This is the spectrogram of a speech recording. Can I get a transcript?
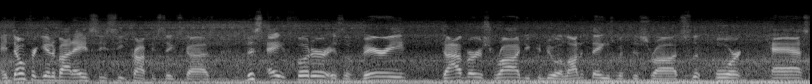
And don't forget about ACC Crappie Stix, guys. This eight footer is a very diverse rod. You can do a lot of things with this rod. Slip cork, cast,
